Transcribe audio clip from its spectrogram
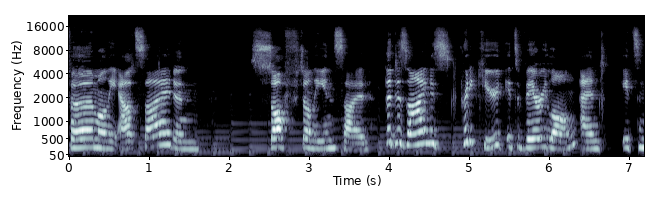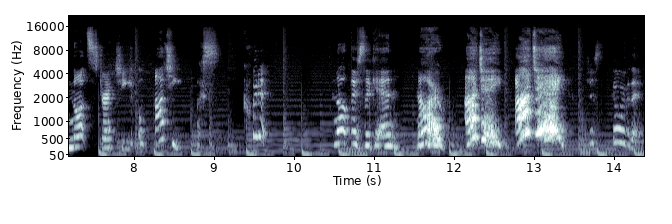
firm on the outside and soft on the inside. The design is pretty cute, it's very long and it's not stretchy. Oh, Archie, quit it. Not this again. No, Archie, Archie! Just go over there.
